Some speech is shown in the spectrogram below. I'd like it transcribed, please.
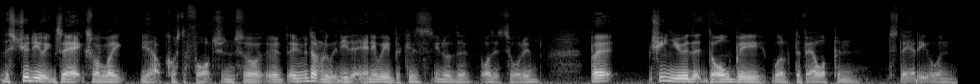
The studio execs were like, yeah, it'll cost a fortune, so uh, it, we don't really need it anyway because you know the auditoriums. But she knew that Dolby were developing stereo and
